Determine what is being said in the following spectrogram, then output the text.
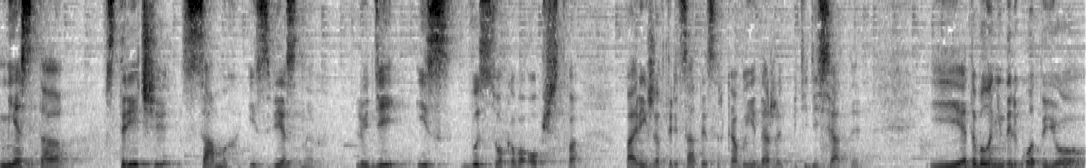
место встречи самых известных людей из высокого общества Парижа в 30-е, 40-е и даже 50-е. И это было недалеко от ее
